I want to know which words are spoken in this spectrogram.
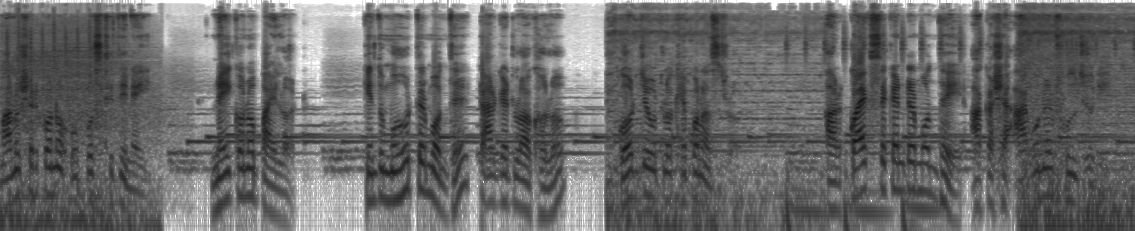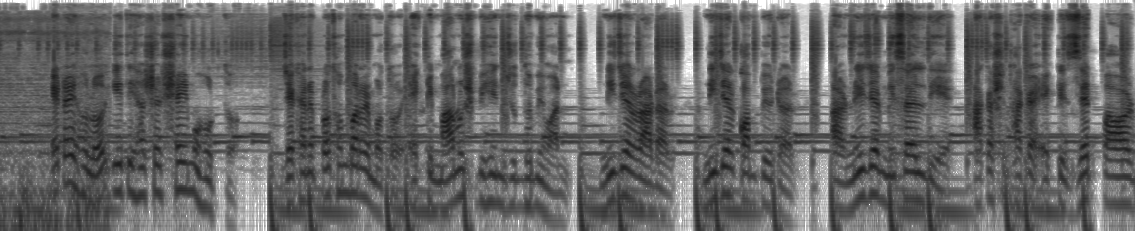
মানুষের কোনো উপস্থিতি নেই নেই কোনো পাইলট। কিন্তু মুহূর্তের মধ্যে টার্গেট লক হলো, গর্জে উঠল ক্ষেপণাস্ত্র। আর কয়েক সেকেন্ডের মধ্যেই আকাশে আগুনের ফুলঝুরি এটাই হলো ইতিহাসের সেই মুহূর্ত, যেখানে প্রথমবারের মতো একটি মানুষবিহীন যুদ্ধবিমান, নিজের রাডার, নিজের কম্পিউটার আর নিজের মিসাইল দিয়ে আকাশে থাকা একটি জেট পাওয়ার্ড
